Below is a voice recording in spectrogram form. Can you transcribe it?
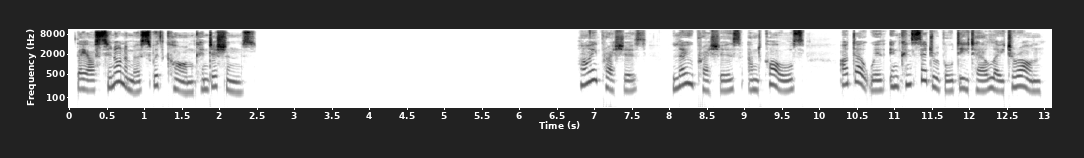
They are synonymous with calm conditions. High pressures, low pressures and cols are dealt with in considerable detail later on.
